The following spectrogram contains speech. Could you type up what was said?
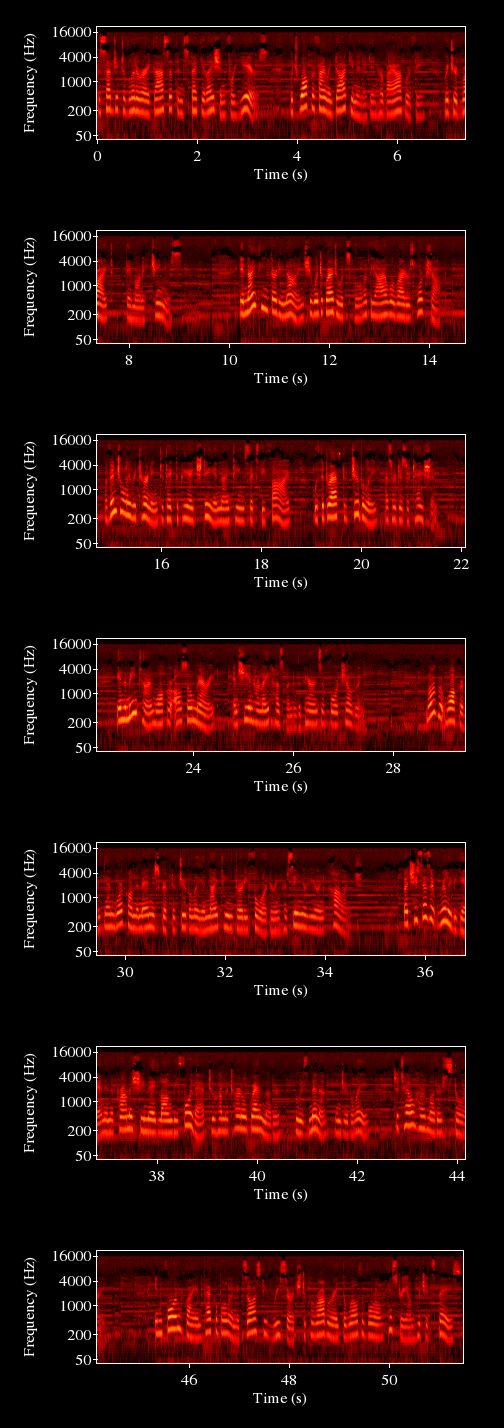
the subject of literary gossip and speculation for years, which Walker finally documented in her biography, Richard Wright, Daemonic Genius. In 1939, she went to graduate school at the Iowa Writers Workshop, eventually returning to take the PhD in 1965 with the draft of Jubilee as her dissertation. In the meantime, Walker also married, and she and her late husband are the parents of four children. Margaret Walker began work on the manuscript of Jubilee in 1934 during her senior year in college. But she says it really began in the promise she made long before that to her maternal grandmother, who is Minna in Jubilee, to tell her mother's story. Informed by impeccable and exhaustive research to corroborate the wealth of oral history on which it's based,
